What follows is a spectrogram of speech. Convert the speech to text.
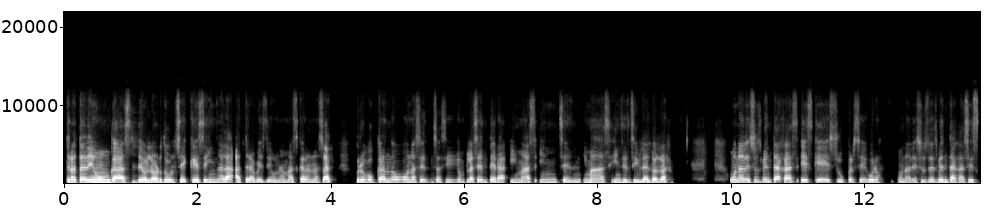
Trata de un gas de olor dulce que se inhala a través de una máscara nasal, provocando una sensación placentera y más, y más insensible al dolor. Una de sus ventajas es que es súper seguro. Una de sus desventajas es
